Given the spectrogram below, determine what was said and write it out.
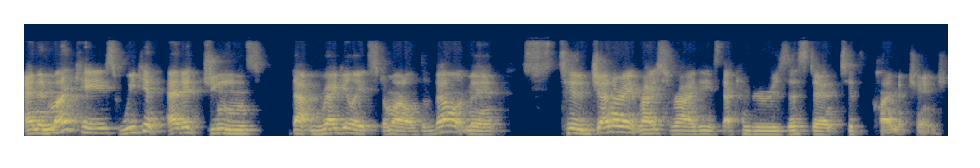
And in my case, we can edit genes that regulate stomatal development to generate rice varieties that can be resistant to climate change.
